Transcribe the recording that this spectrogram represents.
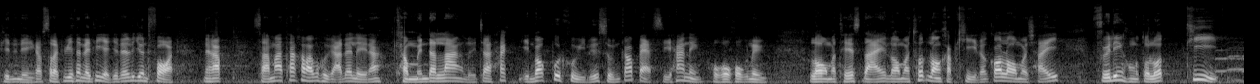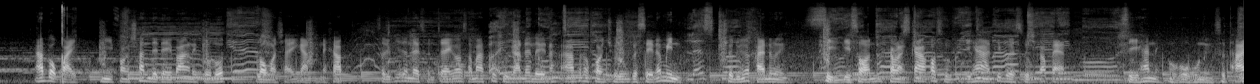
พี่นั่นเองครับสำหรับพี่ท่านใดที่อยากจะได้รถยนต์ฟอร์ดนะครับ สามารถทักเข้ามาพูดคุยกันได้เลยนะ คอมเมนต์ด้านล่างหรือจะทักอินบ็อกซ์พูดคุยหรือ 0984516661 ลองมาเทสได้ลองมาทดลองขับขี่ แล้วก็ลองมาใช้ฟีลลิ่งของตัวรถที่อาร์ตบอกไปมีฟังก์ชันใดๆบ้างในตัวรถลองมาใช้กันนะครับสำหรับพี่ท่านใดสนใจก็สามารถพูดคุยกันได้เลยนะอาร์ตพนครชูรุมเกษตรนมินทร์ชูรุมก็ขายหนึ่งสี่ปีซ้อนกำลังก้าวเข้าสู่ปีที่ห้าที่เบอร์ศูนย์เก้าแปดสี่ห้าหนึ่งหกหกหนึ่งสุดท้าย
